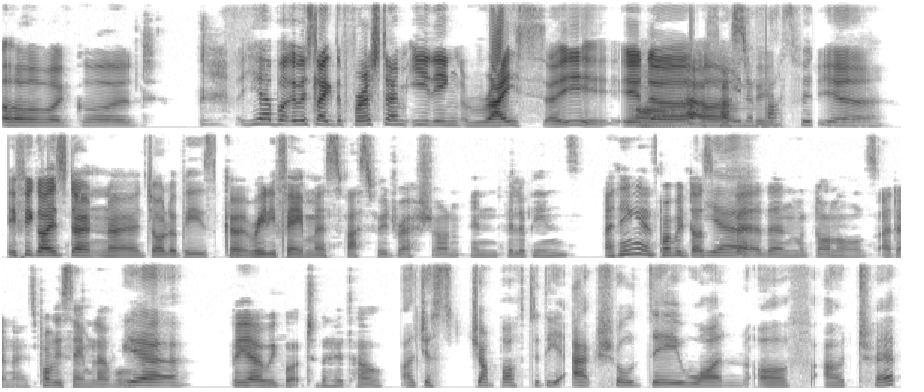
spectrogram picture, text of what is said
oh my god. Yeah, but it was like the first time eating rice eh, in Oh, a, at a um, fast in a food. fast food. Yeah. If you guys don't know, Jollibee's a really famous fast food restaurant in Philippines. I think it probably does Yeah. better than McDonald's. I don't know. It's probably same level. Yeah. But yeah, we got to the hotel. I'll just jump off to the actual day one of our trip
